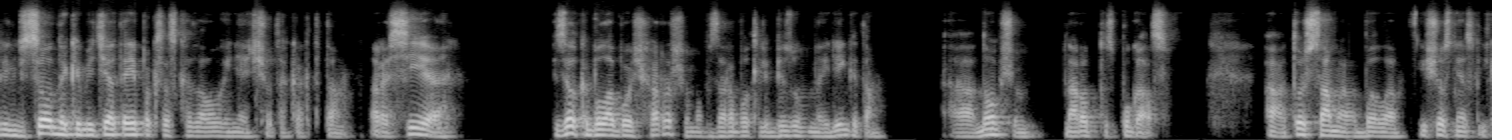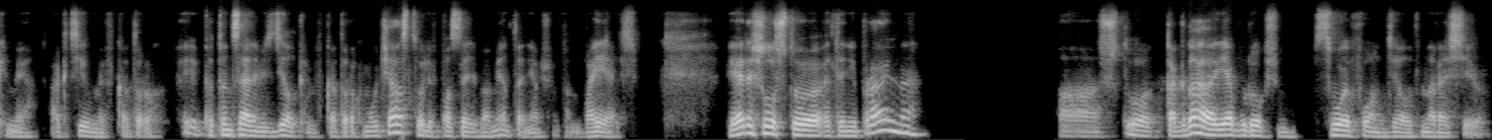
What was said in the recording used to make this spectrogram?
инвестиционный комитет Apex сказал, ой, нет, что-то как-то там Россия, Сделка была бы очень хорошая, мы бы заработали безумные деньги там. А, но, в общем, народ испугался. А, то же самое было еще с несколькими активами, в которых, и потенциальными сделками, в которых мы участвовали. В последний момент они, в общем, там боялись. Я решил, что это неправильно, а, что тогда я буду, в общем, свой фонд делать на Россию.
